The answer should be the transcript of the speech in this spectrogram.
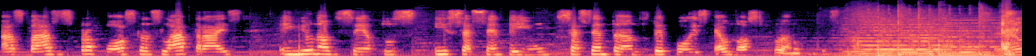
as bases propostas lá atrás, em 1961, 60 anos depois, é o nosso plano. É,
